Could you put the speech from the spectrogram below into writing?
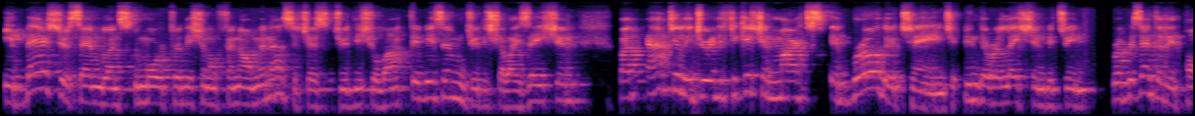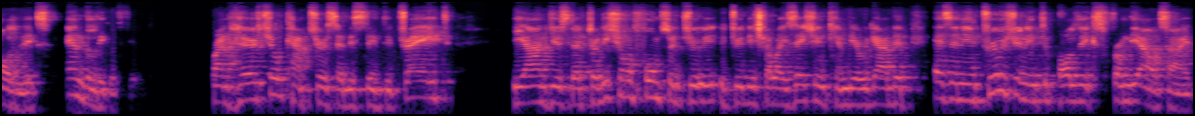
It bears resemblance to more traditional phenomena such as judicial activism, judicialization, but actually juridification marks a broader change in the relation between representative politics and the legal field. Ran Hirschl captures a distinctive trait, he argues that traditional forms of ju judicialization can be regarded as an intrusion into politics from the outside.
